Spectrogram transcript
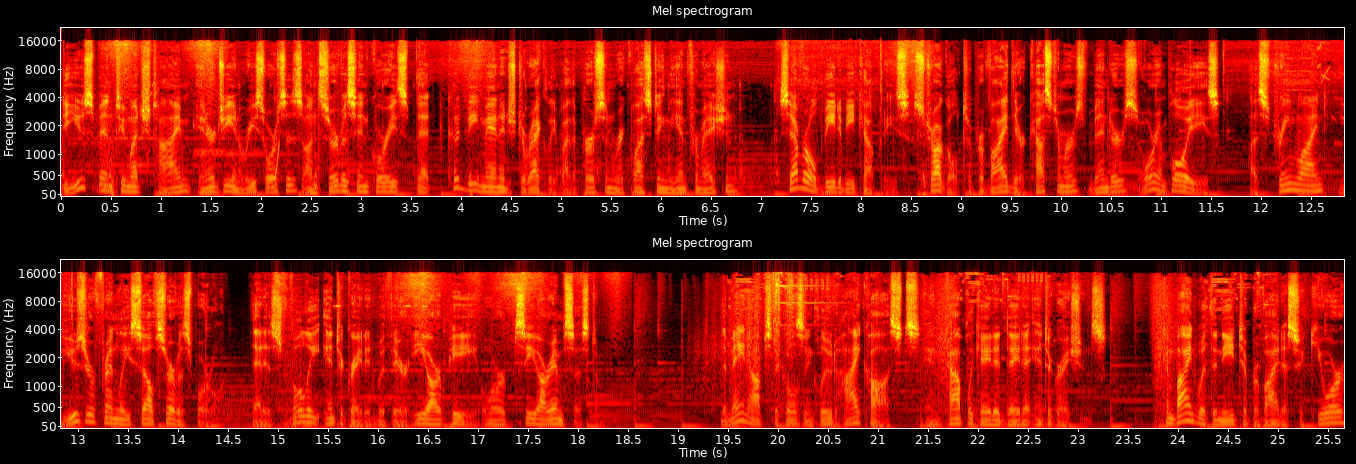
Do you spend too much time, energy, and resources on service inquiries that could be managed directly by the person requesting the information? Several B2B companies struggle to provide their customers, vendors, or employees a streamlined, user friendly self service portal that is fully integrated with their ERP or CRM system. The main obstacles include high costs and complicated data integrations, combined with the need to provide a secure,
